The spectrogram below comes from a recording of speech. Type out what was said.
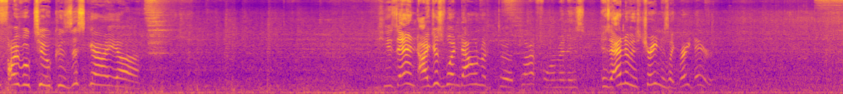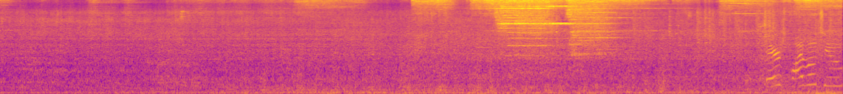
Definitely 502 because this guy, uh, his end, I just went down the the platform and his, his end of his train is like right there. There's 502.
